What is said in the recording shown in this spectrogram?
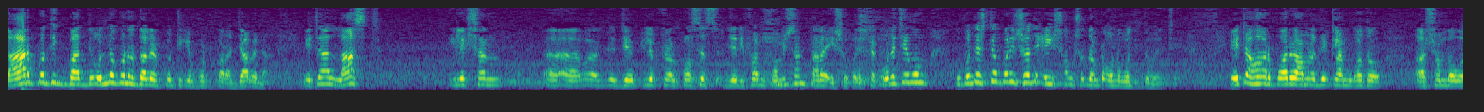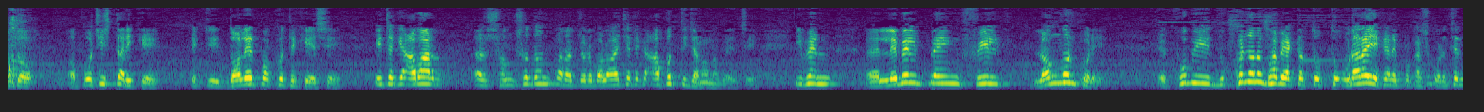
তার প্রতীক বাদ দিয়ে অন্য কোনো দলের প্রতীকে ভোট করা যাবে না। এটা লাস্ট ইলেকশন যে ইলেকট্রাল প্রসেস যে রিফর্ম কমিশন তারা এই সুপারিশটা করেছে এবং উপদেষ্টা পরিষদে এই সংশোধনটা অনুমোদিত হয়েছে। এটা হওয়ার পরে আমরা দেখলাম গত সম্ভবত পঁচিশ তারিখে একটি দলের পক্ষ থেকে এসে এটাকে আবার সংশোধন করার জন্য বলা হয়েছে, এটাকে আপত্তি জানানো হয়েছে। ইভেন লেভেল প্লেইং ফিল্ড লঙ্ঘন করে খুবই দুঃখজনকভাবে একটা তথ্য ওনারাই এখানে প্রকাশ করেছেন।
